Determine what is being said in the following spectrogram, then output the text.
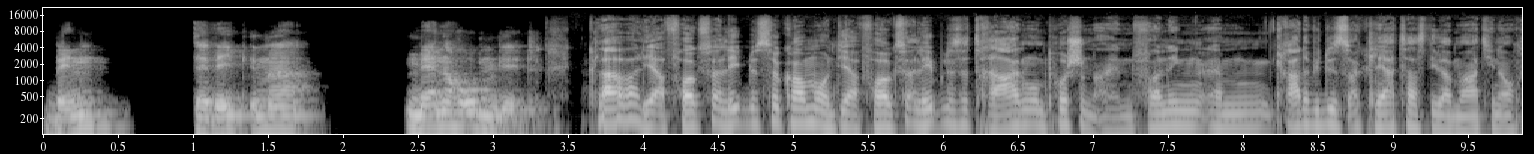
wenn der Weg immer mehr nach oben geht. Klar, weil die Erfolgserlebnisse kommen und die Erfolgserlebnisse tragen und pushen einen. Vor allen Dingen, ähm, gerade wie du es erklärt hast, lieber Martin, auch,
